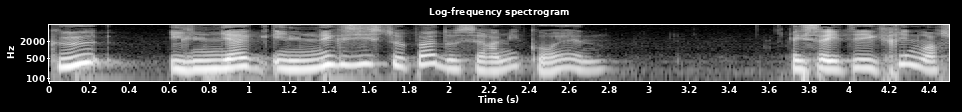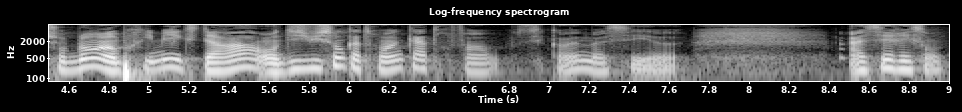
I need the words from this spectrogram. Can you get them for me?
qu'il n'existe pas de céramique coréenne. Et ça a été écrit noir sur blanc, imprimé, etc., en 1884. Enfin, c'est quand même assez, récent.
